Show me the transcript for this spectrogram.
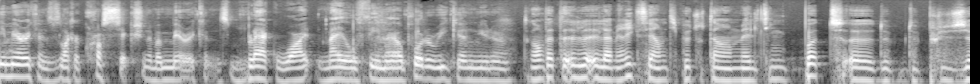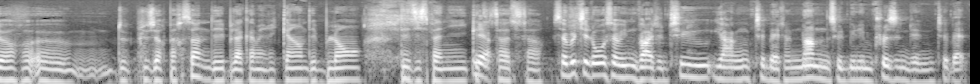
The Americans is like a cross section of Americans black, white, male, female, Puerto Rican, you know. Donc en fait, l'Amérique, c'est un petit peu tout un melting pot euh, de, de plusieurs, euh, de plusieurs personnes, des blacks américains, des blancs, des hispaniques, Yeah. etc., etc. So Richard also invited two young Tibetan nuns who'd been imprisoned in Tibet.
